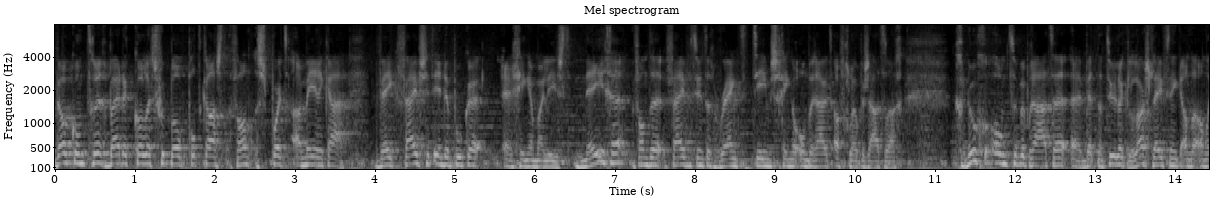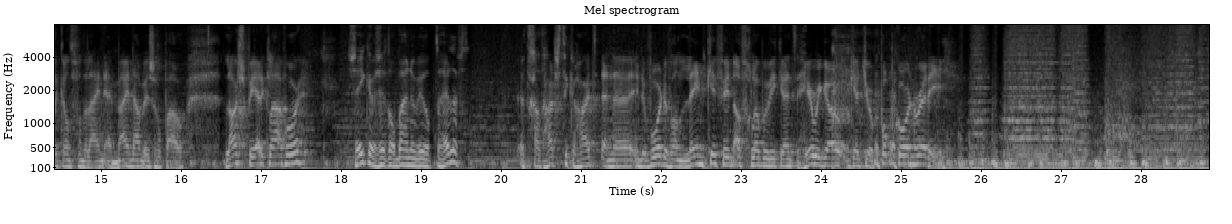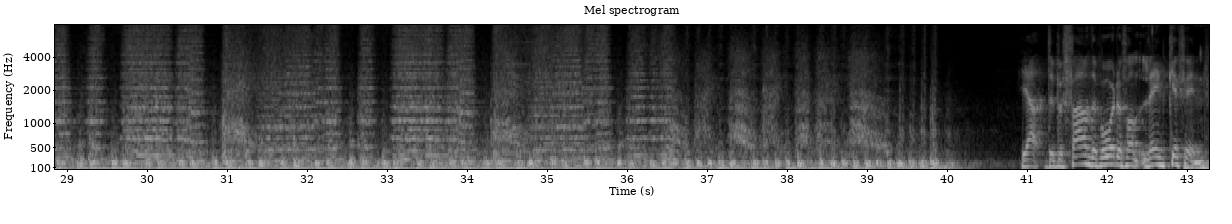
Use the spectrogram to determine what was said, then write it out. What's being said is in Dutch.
Welkom terug bij de College Football Podcast van Sport Amerika. Week 5 zit in de boeken. Er gingen maar liefst 9 van de 25 ranked teams gingen onderuit afgelopen zaterdag. Genoeg om te bepraten eh, met natuurlijk Lars Leefdink aan de andere kant van de lijn. En mijn naam is Rob Pauw. Lars, ben jij er klaar voor? Zeker, we zitten al bijna weer op de helft. Het gaat hartstikke hard. En uh, in de woorden van Lane Kiffin afgelopen weekend: Here we go, get your popcorn ready. Ja, de befaamde woorden van Lane Kiffin, uh,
